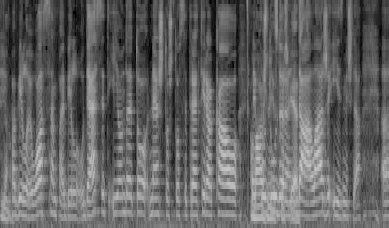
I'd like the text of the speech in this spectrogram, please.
da. pa bilo je u 8, pa je bilo u 10 i onda je to nešto što se tretira kao nepodudaranje. Da, laže i izmišlja. Uh,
